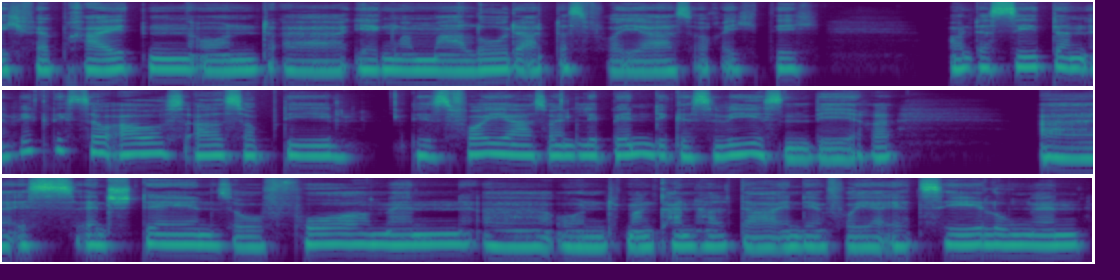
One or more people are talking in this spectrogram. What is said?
sich verbreiten und äh, irgendwann mal lodert das Feuer so richtig. Und das sieht dann wirklich so aus, als ob die, das Feuer so ein lebendiges Wesen wäre. Äh, es entstehen so Formen äh, und man kann halt da in dem Feuer Erzählungen,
